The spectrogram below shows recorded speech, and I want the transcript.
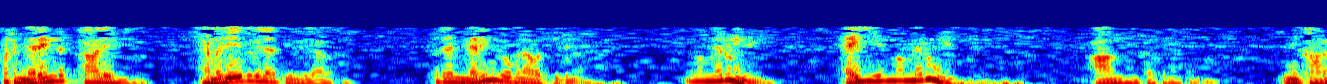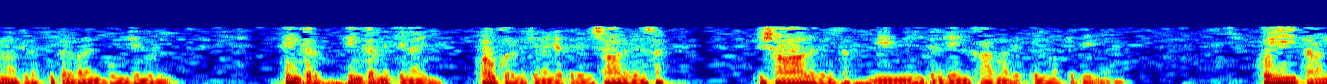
මට මැරෙන්න කාලය හිටියේ. හැමදේම වෙලා තියෙන වෙලාවක. මට දැන් මැරෙන්න ඕමනාවක් තිබුණා. මම මැරුණේ. ඇයි එහෙම මම මැරුණේ? ආන් කල්පනා කරනවා. මේ කාරණාව ටිකක් හිතලා බලන්න බොන් ගැඹුරුයි. පින්කර පින්කරන කෙනයි පව් කරන කෙනයි අතර විශාල වෙනසක් විශාල වෙනසක් මේ මේ හිතට දෙන කාරණා දෙක වලින් අපිට තියෙනවා. කොයි තරම්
